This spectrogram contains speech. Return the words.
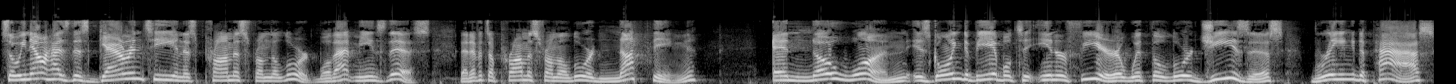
So he now has this guarantee and this promise from the Lord. Well, that means this that if it's a promise from the Lord, nothing and no one is going to be able to interfere with the Lord Jesus bringing to pass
